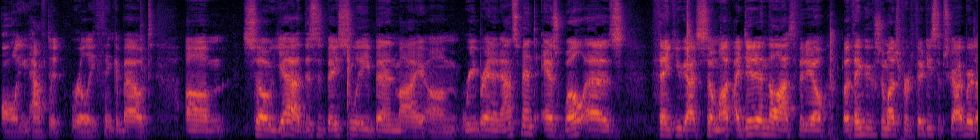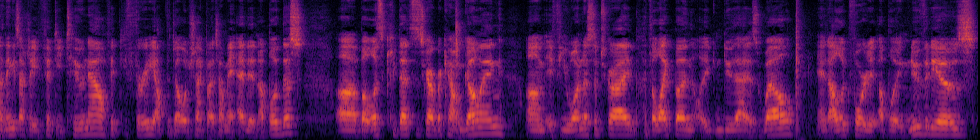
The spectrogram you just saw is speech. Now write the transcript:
all you have to really think about. Um, so yeah, this has basically been my um, rebrand announcement as well as thank you guys so much. I did it in the last video, but thank you so much for 50 subscribers. I think it's actually 52 now, 53. I'll have to double check by the time I edit and upload this. Uh, but let's keep that subscriber count going. Um, if you want to subscribe, hit the like button. You can do that as well. And I look forward to uploading new videos,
